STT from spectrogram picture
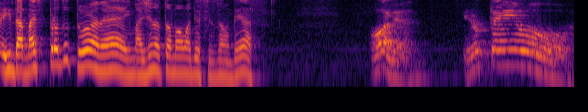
Ainda mais pro produtor, né? Imagina tomar uma decisão dessa. Olha, eu tenho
